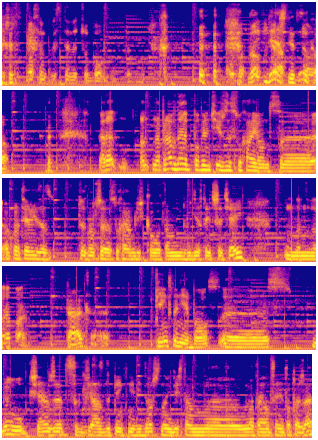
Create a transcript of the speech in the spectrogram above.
Jeszcze z głosem Krystyny Czubowny wtedy. No wiesz, nie tylko. Ale naprawdę powiem Ci, że słuchając, e, akurat ja przyznam szczerze, słuchałem gdzieś koło tam 23. Bardzo mm. Tak. Piękne niebo. E, był księżyc, gwiazdy pięknie widoczne i gdzieś tam e, latające nietoperze.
